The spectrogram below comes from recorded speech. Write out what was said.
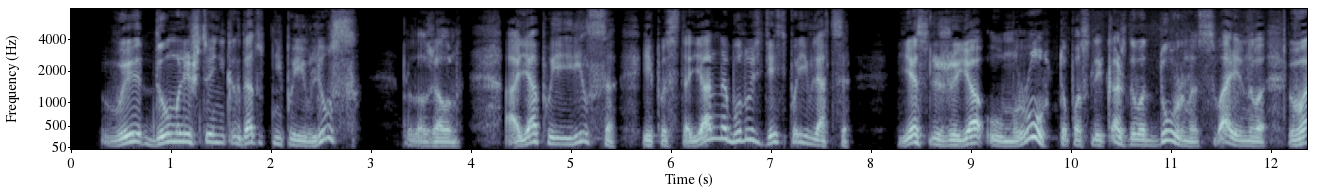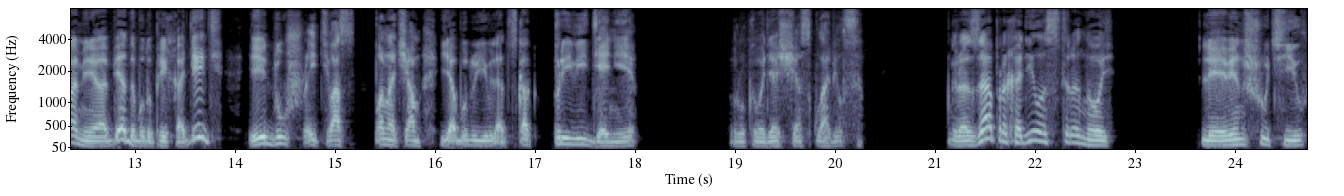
— Вы думали, что я никогда тут не появлюсь? — продолжал он. — А я появился и постоянно буду здесь появляться. Если же я умру, то после каждого дурно сваренного вами обеда буду приходить и душить вас по ночам я буду являться как привидение. Руководящий осклабился. Гроза проходила стороной. Левин шутил.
